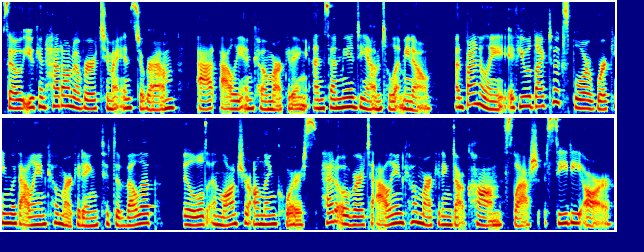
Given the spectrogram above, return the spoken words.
So you can head on over to my Instagram at Ali and Co Marketing and send me a DM to let me know. And finally, if you would like to explore working with Ali & Co Marketing to develop, build, and launch your online course, head over to aliandcomarketing.com slash CDR,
